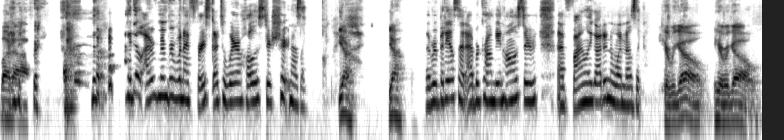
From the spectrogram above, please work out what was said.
But uh I know. I remember when I first got to wear a Hollister shirt and I was like, "Oh my Yeah. yeah, everybody else had Abercrombie and Hollister. I finally got into one and I was like, here we go. Here we go.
